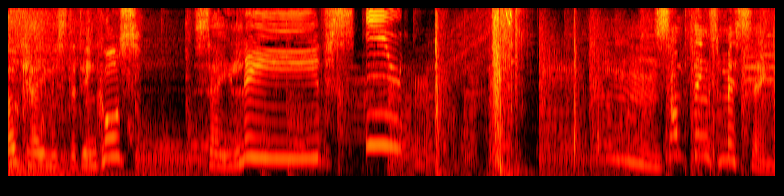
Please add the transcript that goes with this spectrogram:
OK, Mr Dinkles. Say leaves. Hmm, something's missing.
